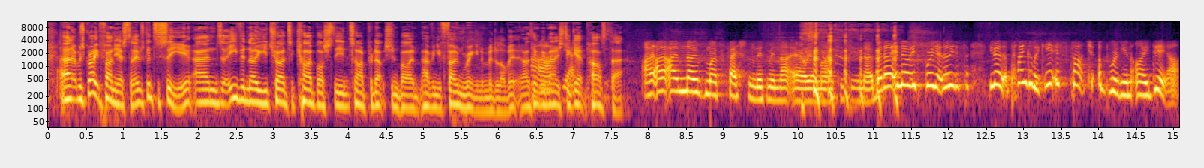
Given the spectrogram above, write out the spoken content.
And it was great fun yesterday. It was good to see you. And uh, even though you tried to kibosh the entire production by having your phone ring in the middle of it, I think we Ah, managed yes. to get past that. I, I, I'm known for my professionalism in that area, Mike, as you know. But uh, no, it's brilliant. And It's, you know, Plank of the Week, it is such a brilliant idea.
